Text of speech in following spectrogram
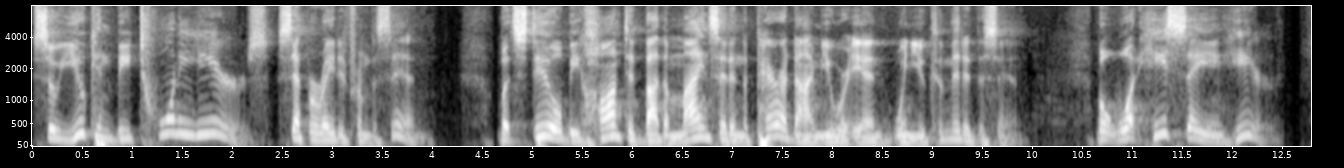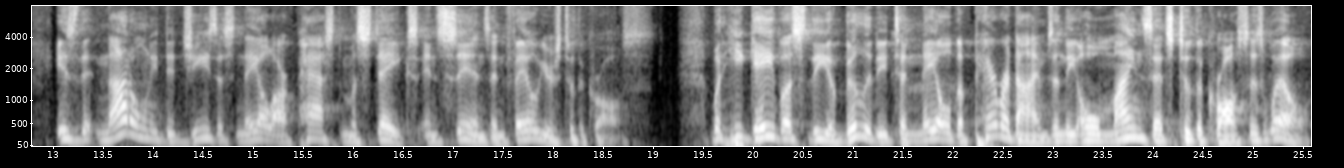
So you can be 20 years separated from the sin, but still be haunted by the mindset and the paradigm you were in when you committed the sin. But what he's saying here is that not only did Jesus nail our past mistakes and sins and failures to the cross, but he gave us the ability to nail the paradigms and the old mindsets to the cross as well.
